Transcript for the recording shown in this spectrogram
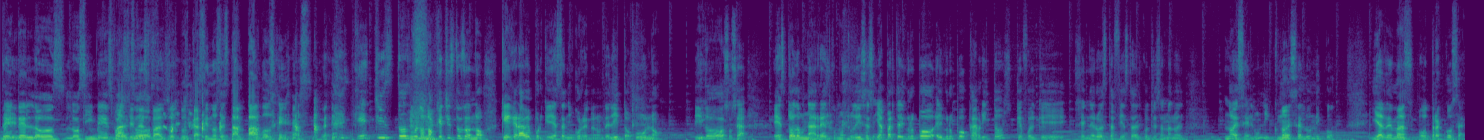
Venden los, los cines los falsos. cines falsos, pues casi nos estampamos. Qué chistoso. Bueno, no, qué chistoso no. Qué grave porque ya están incurriendo en un delito. Uno. Y, Y- dos, o sea, es toda una red, como tú dices. Y aparte, el grupo, el grupo Cabritos, que fue el que generó esta fiesta del Country San Manuel, no es el único. no es el único. Y además, otra cosa,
